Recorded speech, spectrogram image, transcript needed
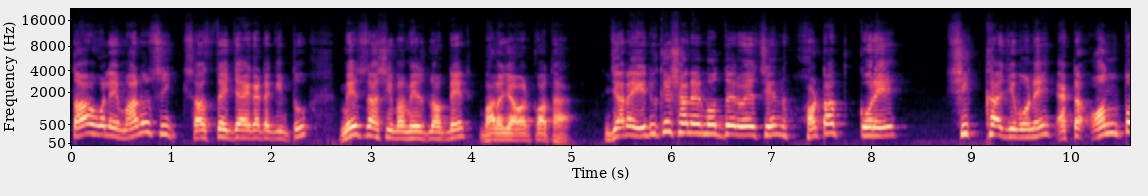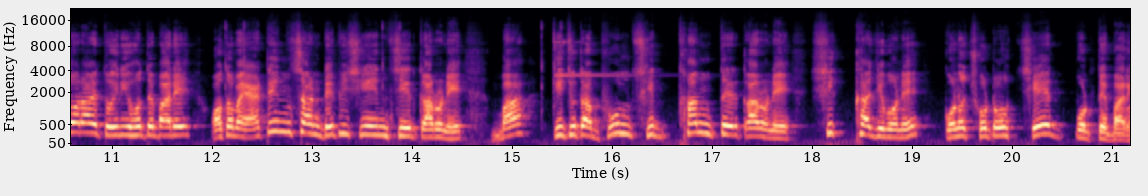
তাহলে মানসিক স্বাস্থ্যের জায়গাটা কিন্তু মেষ রাশি বা মেষ লগ্নের ভালো যাওয়ার কথা। যারা এডুকেশনের মধ্যে রয়েছেন, হঠাৎ করে শিক্ষা জীবনে একটা অন্তরায় তৈরি হতে পারে অথবা অ্যাটেনশান ডেফিসিয়েন্সির কারণে বা কিছুটা ভুল সিদ্ধান্তের কারণে শিক্ষা জীবনে কোনো ছোট ছেদ পড়তে পারে।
